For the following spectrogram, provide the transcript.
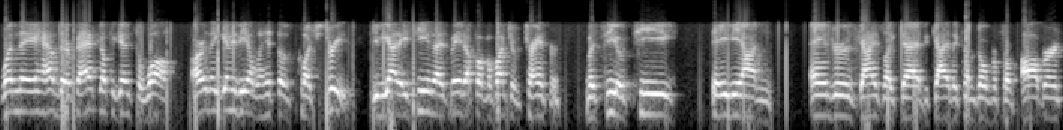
When they have their back up against the wall, are they going to be able to hit those clutch threes? You've got a team that's made up of a bunch of transfers. MaCio Teague, Davion Andrews, guys like that, the guy that comes over from Auburn.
